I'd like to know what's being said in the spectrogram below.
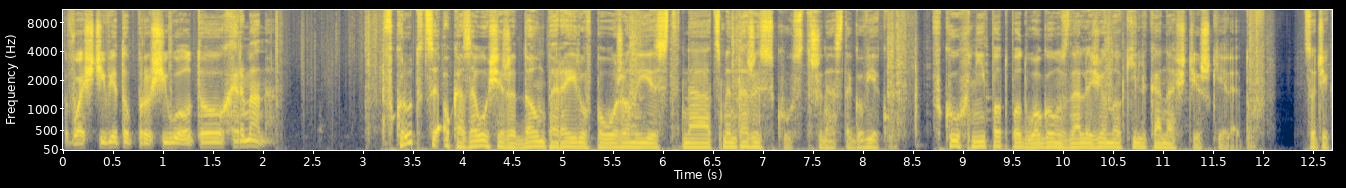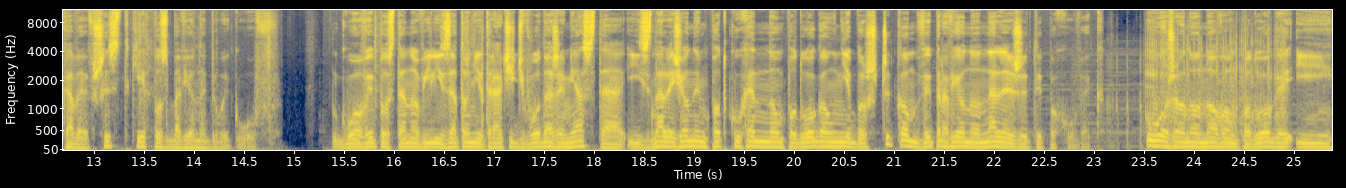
Właściwie to prosiło o to Hermana. Wkrótce okazało się, że dom Pereirów położony jest na cmentarzysku z XIII wieku. W kuchni pod podłogą znaleziono kilkanaście szkieletów. Co ciekawe, wszystkie pozbawione były głów. Głowy postanowili za to nie tracić włodarze miasta i znalezionym pod kuchenną podłogą nieboszczykom wyprawiono należyty pochówek. Ułożono nową podłogę i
